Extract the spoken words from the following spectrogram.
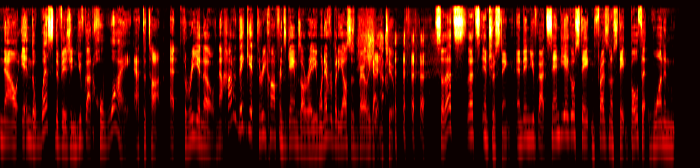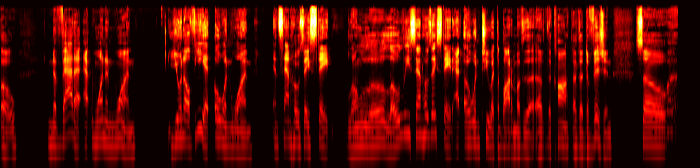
now in the West Division, you've got Hawaii at the top at three and zero. Oh. Now, how did they get three conference games already when everybody else has barely gotten yeah. two? so that's that's interesting. And then you've got San Diego State and Fresno State both at one and zero. Oh Nevada at one and one, UNLV at zero and one, and San Jose State, low, low, lowly San Jose State at zero and two at the bottom of the of the con of the division. So, uh,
